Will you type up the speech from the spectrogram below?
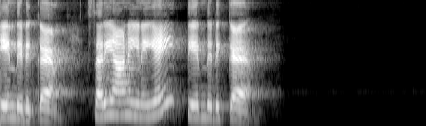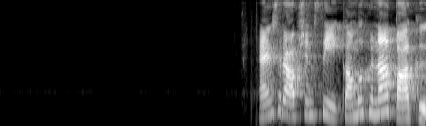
தேர்ந்தெடுக்க. சரியான இணையை தேர்ந்தெடுக்க. ஆன்சர் ஆப்ஷன் சி கமுகுனா பாக்கு.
